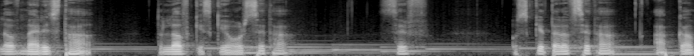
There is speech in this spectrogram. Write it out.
लव मैरिज था तो लव किसके ओर से था? सिर्फ़ उसके तरफ़ से था? आपका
